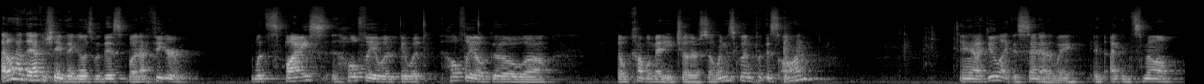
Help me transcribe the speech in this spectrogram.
I don't have the aftershave that goes with this, but I figure with spice, hopefully it would, it would hopefully it'll go, uh, it'll complement each other. So let me just go ahead and put this on. And I do like the scent out of the way. I can smell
